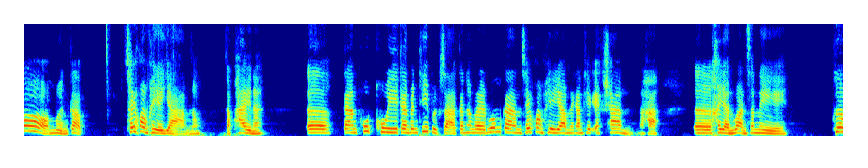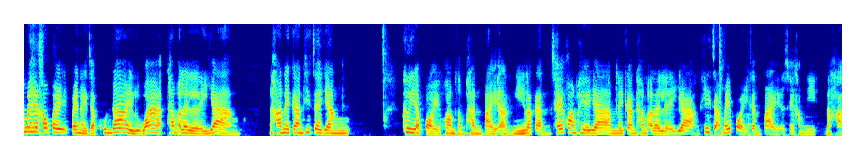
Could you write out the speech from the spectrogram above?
ก็เหมือนกับใช้ความพยายามเนาะจากไพ่นะเออการพูดคุยการเป็นที่ปรึกษาการทำอะไรร่วมกันใช้ความพยายามในการ take action นะคะ เออขยันหวานเสน่ห์เพื่อไม่ให้เขาไปไปไหนจากคุณได้หรือว่าทำอะไรหลาย ๆ อย่างนะคะ ในการที่จะยังคืออย่าปล่อยความสัมพันธ์ไปอย่างนี้ละกัน ใช้ความพยายามในการทำอะไรหลาย ๆ อย่าง ที่จะไม่ปล่อยกันไปใช้คำนี้นะคะ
